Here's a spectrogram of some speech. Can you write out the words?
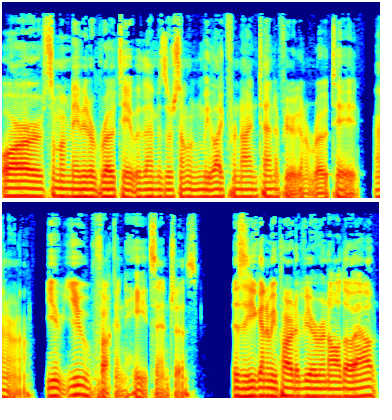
or someone maybe to rotate with them? Is there someone we like for nine ten if you're going to rotate? I don't know. You you fucking hate Sanchez. Is he going to be part of your Ronaldo out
